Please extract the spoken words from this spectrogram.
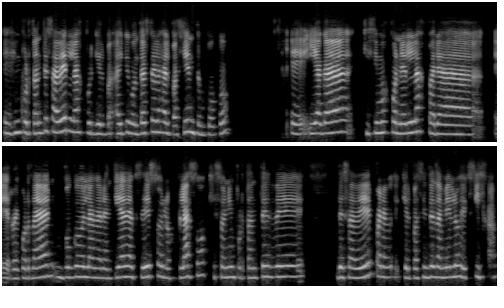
es importante saberlas porque hay que contárselas al paciente un poco. Eh, y acá quisimos ponerlas para recordar un poco la garantía de acceso, los plazos que son importantes de, de saber para que el paciente también los exija.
